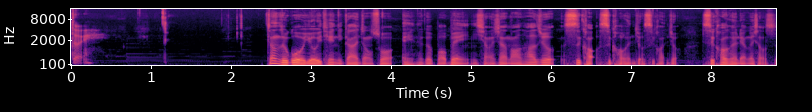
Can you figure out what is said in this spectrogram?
对，这样如果有一天你跟他讲说，哎、那个宝贝，你想一下，然后他就思考思考很久，思考很久，思考可能两个小时，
